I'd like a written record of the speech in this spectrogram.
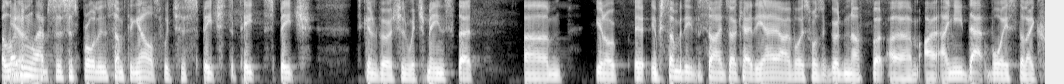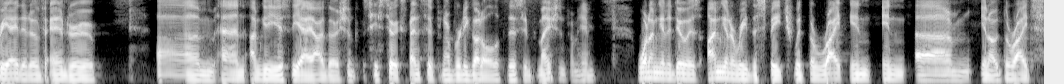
Eleven Yeah. Labs has just brought in something else, which is speech to pe- speech to conversion, which means that um, you know if, if somebody decides, okay, the AI voice wasn't good enough, but um, I, I need that voice that I created of Andrew, um, and I'm going to use the AI version because he's too expensive, and I've already got all of this information from him. What I'm going to do is I'm going to read the speech with the right in in um, you know the right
